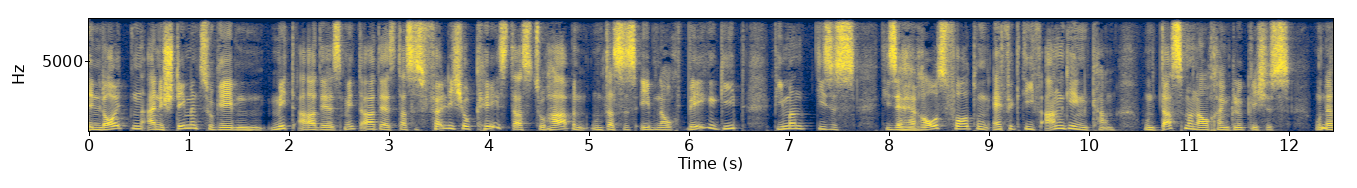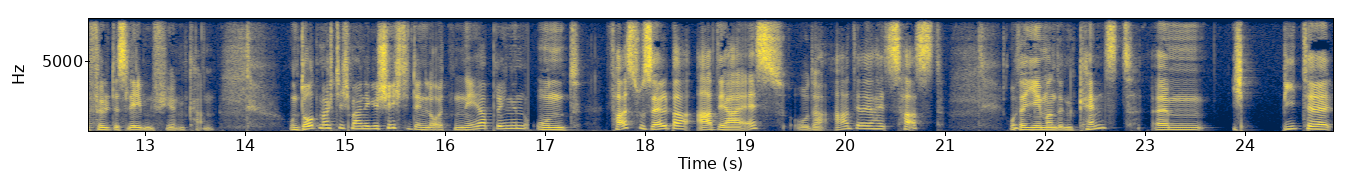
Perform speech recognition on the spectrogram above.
den Leuten eine Stimme zu geben mit ADS, mit ADS, dass es völlig okay ist, das zu haben und dass es eben auch Wege gibt, wie man dieses, diese Herausforderung effektiv angehen kann und dass man auch ein glückliches und erfülltes Leben führen kann. Und dort möchte ich meine Geschichte den Leuten näher bringen und falls du selber ADHS oder ADHS hast oder jemanden kennst, ähm, biete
